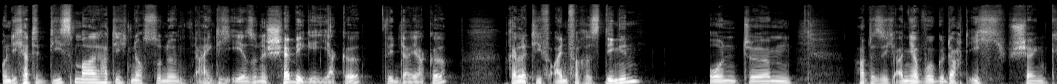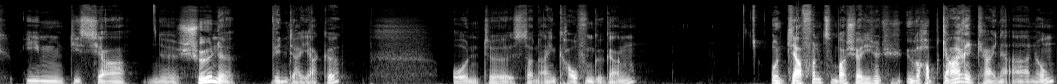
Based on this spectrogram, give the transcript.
und ich hatte diesmal hatte ich noch so eine, eigentlich eher so eine schäbige Jacke, Winterjacke. Relativ einfaches Dingen. Und ähm, hatte sich Anja wohl gedacht, ich schenke ihm dieses Jahr eine schöne Winterjacke und äh, ist dann einkaufen gegangen. Und davon zum Beispiel hatte ich natürlich überhaupt gar keine Ahnung.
